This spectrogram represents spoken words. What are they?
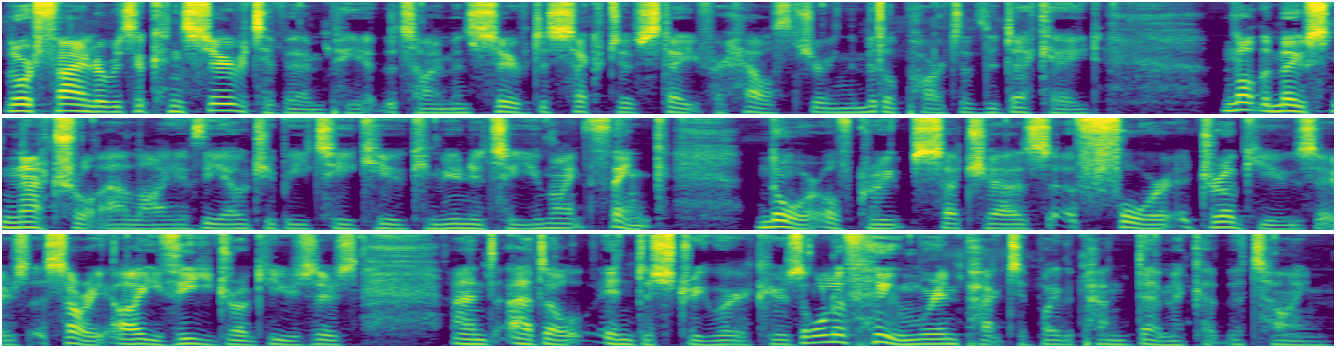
Lord Fowler was a Conservative MP at the time and served as Secretary of State for Health during the middle part of the decade not the most natural ally of the LGBTQ community, you might think, nor of groups such as for drug users, sorry, IV drug users, and adult industry workers, all of whom were impacted by the pandemic at the time.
